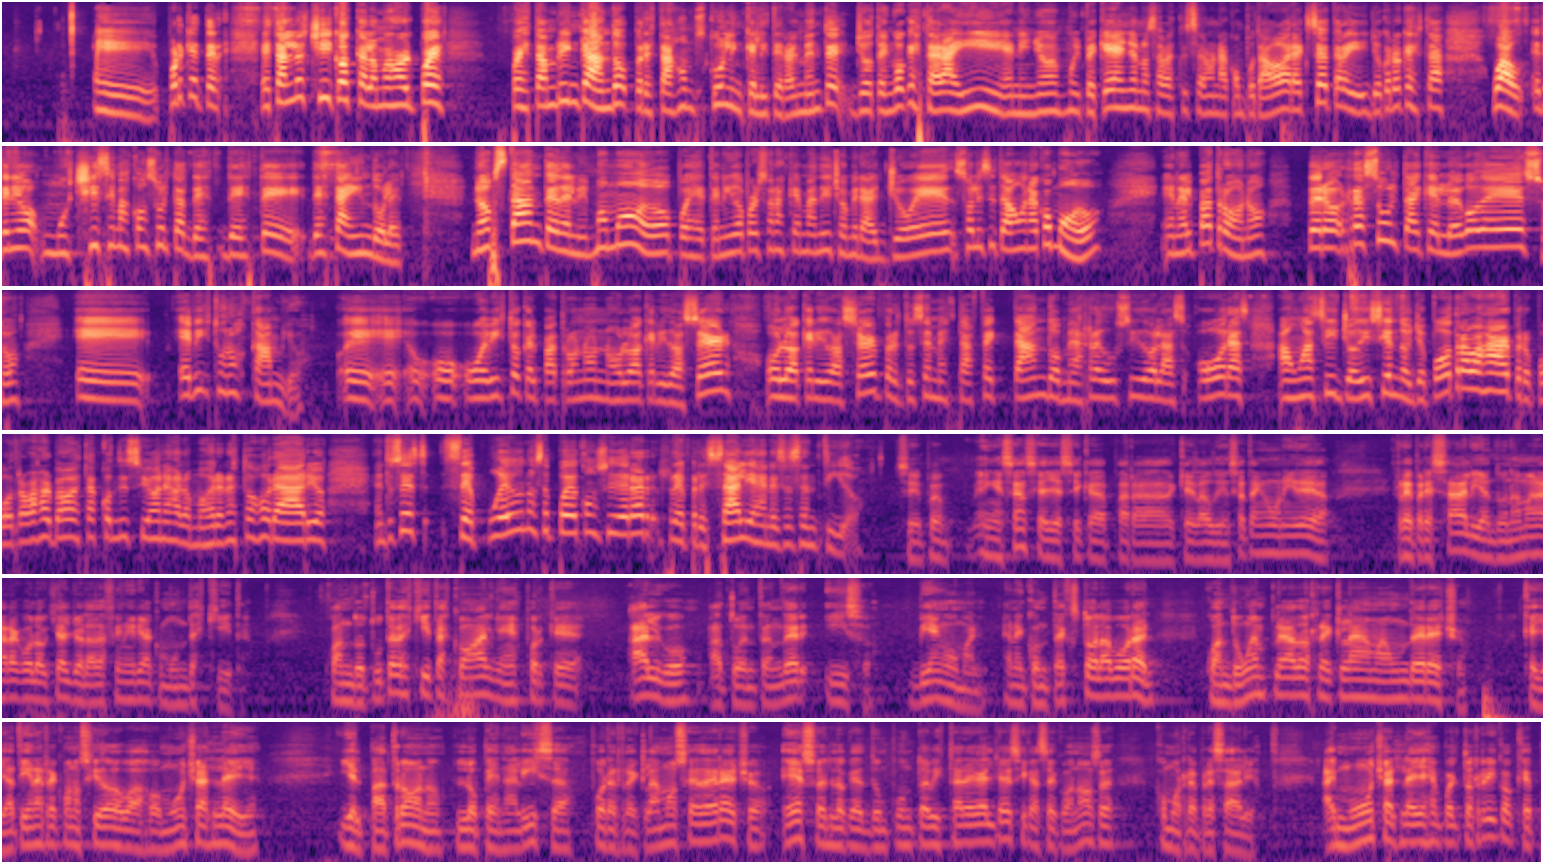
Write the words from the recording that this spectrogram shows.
Eh, porque están los chicos que a lo mejor pues pues están brincando, pero está homeschooling, que literalmente yo tengo que estar ahí, el niño es muy pequeño, no sabe utilizar una computadora, etcétera, y yo creo que está, wow, he tenido muchísimas consultas de, este, de esta índole. No obstante, del mismo modo, pues he tenido personas que me han dicho, mira, yo he solicitado un acomodo en el patrono, pero resulta que luego de eso eh, he visto unos cambios. Eh, eh, o, he visto que el patrono no lo ha querido hacer o lo ha querido hacer, pero entonces me está afectando, me ha reducido las horas. Aún así, yo diciendo, yo puedo trabajar, pero puedo trabajar bajo estas condiciones, a lo mejor en estos horarios. Entonces, ¿se puede o no se puede considerar represalias en ese sentido? Sí, pues en esencia, Jessica, para que la audiencia tenga una idea, represalias de una manera coloquial yo la definiría como un desquite. Cuando tú te desquitas con alguien es porque algo, a tu entender, hizo, bien o mal. En el contexto laboral, cuando un empleado reclama un derecho que ya tiene reconocido bajo muchas leyes y el patrono lo penaliza por el reclamo de ese derecho, eso es lo que desde un punto de vista legal, Jessica, se conoce como represalia. Hay muchas leyes en Puerto Rico que,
